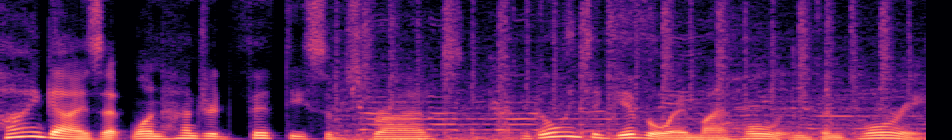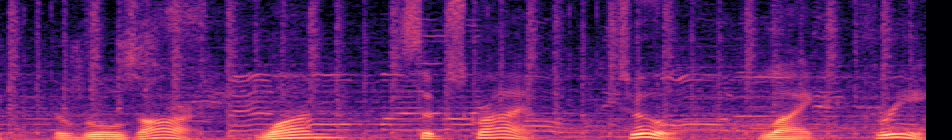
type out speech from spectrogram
Hi guys at 150 subscribes, I'm going to give away my whole inventory. The rules are 1. Subscribe 2. Like 3.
